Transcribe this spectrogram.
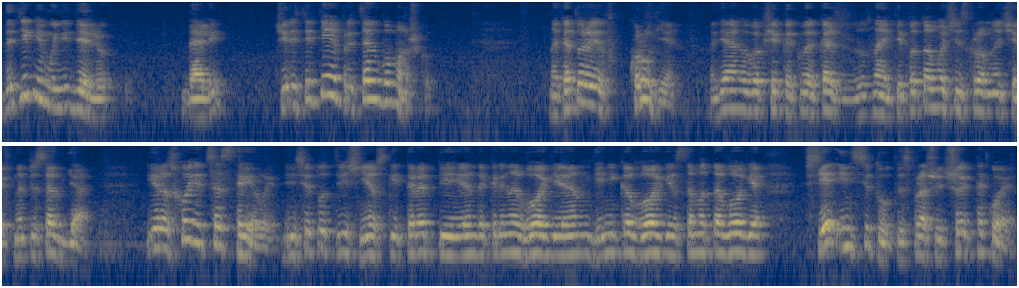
дадим ему неделю. Дали. Через три дня я представил бумажку, на которой в круге, я вообще, как вы каждый знаете, потом очень скромный человек, написал я. И расходятся стрелы. Институт Вишневский, терапия, эндокринология, гинекология, стоматология. Все институты спрашивают, что это такое.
